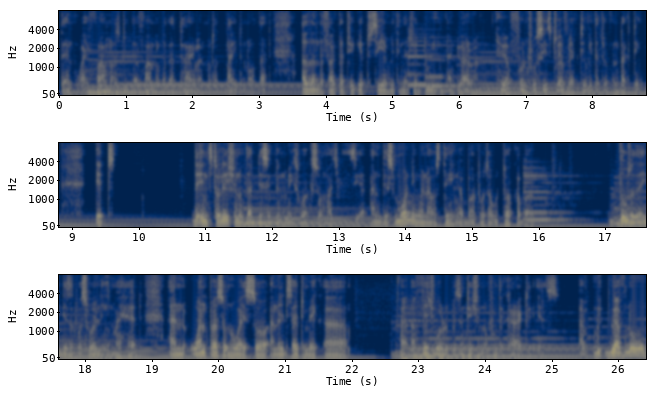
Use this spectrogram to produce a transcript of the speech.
then, why farmers do their farming at that time and not at night and all that. Other than the fact that you get to see everything that you're doing and you are you have front row seats to every activity that you're conducting. It the installation of that discipline makes work so much easier. And this morning when I was thinking about what I would talk about, those are the ideas that were swirling in my head. And one person who I saw and I decided to make a a, visual representation of who the character is. Um, we, we have no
